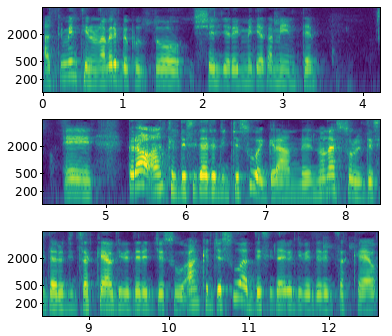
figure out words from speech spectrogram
altrimenti non avrebbe potuto scegliere immediatamente. E, però anche il desiderio di Gesù è grande, non è solo il desiderio di Zaccheo di vedere Gesù, anche Gesù ha desiderio di vedere Zaccheo,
